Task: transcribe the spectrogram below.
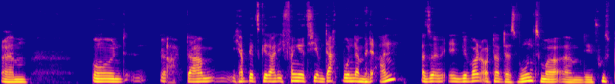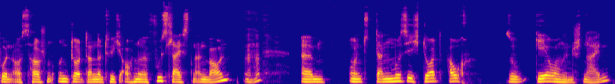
Ähm, und ja, da, ich habe jetzt gedacht, ich fange jetzt hier im Dachboden damit an. Also wir wollen auch noch das Wohnzimmer, ähm, den Fußboden austauschen und dort dann natürlich auch nur Fußleisten anbauen. Mhm. Ähm, und dann muss ich dort auch so Gärungen schneiden.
